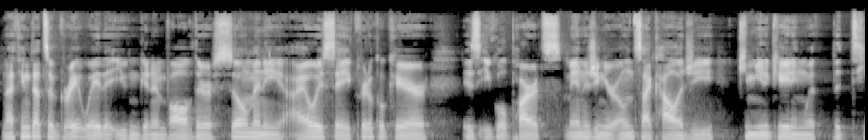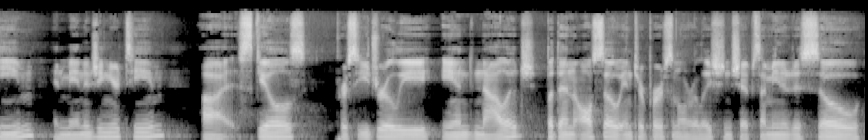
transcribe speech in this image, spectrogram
And I think that's a great way that you can get involved. There are so many, I always say critical care is equal parts managing your own psychology, communicating with the team and managing your team, uh, skills, procedurally, and knowledge, but then also interpersonal relationships. I mean, it is so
